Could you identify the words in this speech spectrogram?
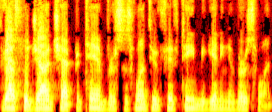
The Gospel of John, chapter 10, verses 1 through 15, beginning in verse 1.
